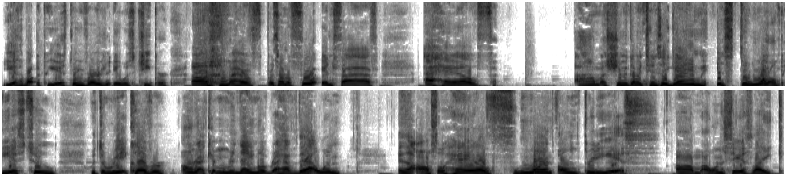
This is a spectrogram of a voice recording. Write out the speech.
Yes, I bought the PS3 version. It was cheaper. Um, I have Persona 4 and 5. I have um, a Shin Megami Tensei game. It's the one on PS2 with the red cover on it. I can't remember the name of it, but I have that one. And I also have one on 3DS. Um, I want to say it's like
